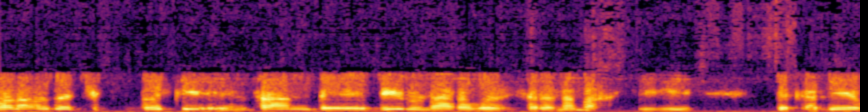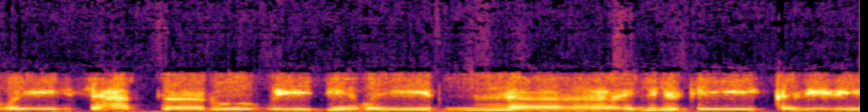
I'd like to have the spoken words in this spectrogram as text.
پړاو ده چې په کې انسان د ډیرو ناروغیو سره نه مخ کیږي ځکه د غوي صحت روغ وي د غوي ایمونټي قوي وي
